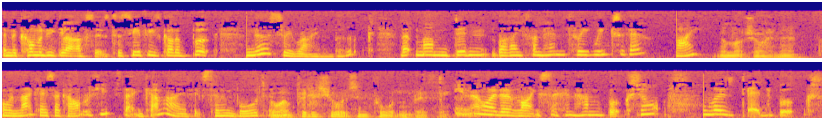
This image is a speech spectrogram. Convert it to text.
in the comedy glasses to see if he's got a book, nursery rhyme book, that Mum didn't buy from him three weeks ago? Why? I'm not sure I know. Well, in that case, I can't refuse then, can I, if it's so important? Oh, I'm pretty sure it's important, Ruthie. You know I don't like second-hand bookshops. All those dead books.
